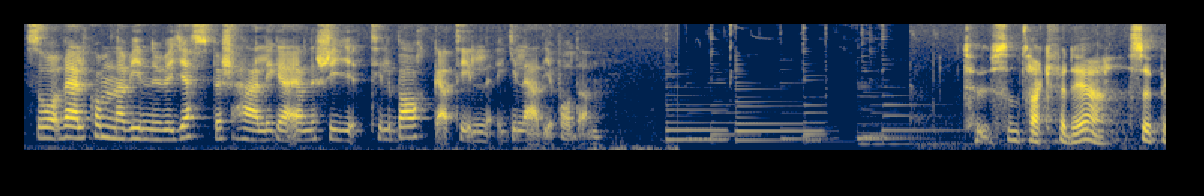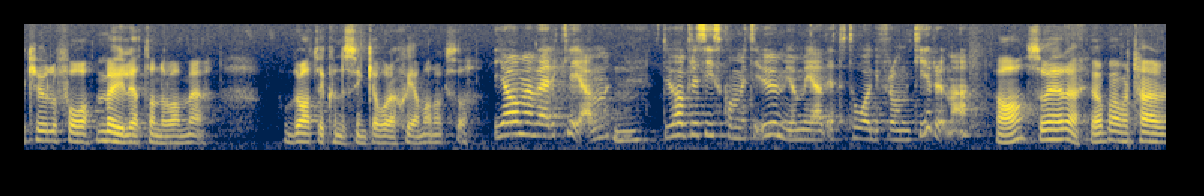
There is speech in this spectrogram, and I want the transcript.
Så välkomnar vi nu Jespers härliga energi tillbaka till Glädjepodden. Tusen tack för det! Superkul att få möjligheten att vara med. Och bra att vi kunde synka våra scheman också. Ja, men verkligen. Mm. Du har precis kommit till Umeå med ett tåg från Kiruna. Ja, så är det. Jag har bara varit här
